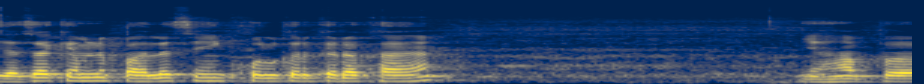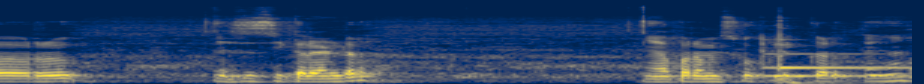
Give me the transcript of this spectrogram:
जैसा कि हमने पहले से ही खोल करके रखा है, यहाँ पर एसएससी कैलेंडर यहाँ पर हम इसको क्लिक करते हैं।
